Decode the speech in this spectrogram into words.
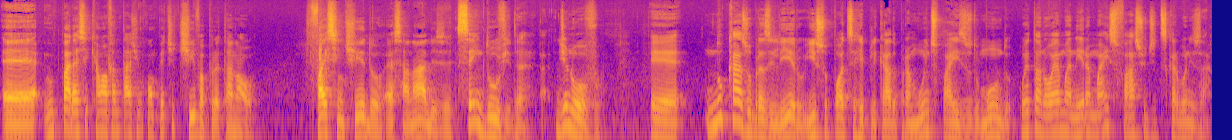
É, me parece que é uma vantagem competitiva para o etanol. Faz sentido essa análise? Sem dúvida. De novo, é, no caso brasileiro, e isso pode ser replicado para muitos países do mundo, o etanol é a maneira mais fácil de descarbonizar.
